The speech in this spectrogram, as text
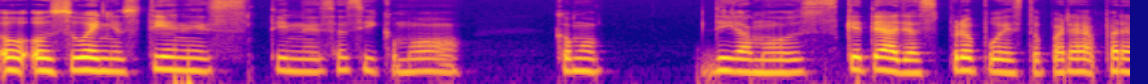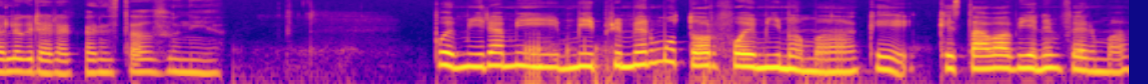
o, o sueños tienes, tienes así como, como digamos, que te hayas propuesto para, para lograr acá en Estados Unidos? Pues mira, mi, mi primer motor fue mi mamá, que, que estaba bien enferma.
